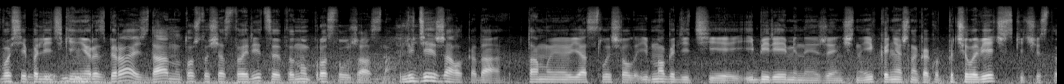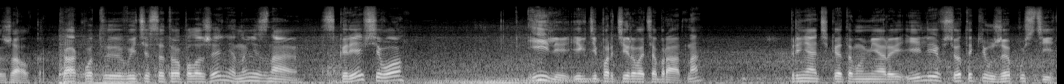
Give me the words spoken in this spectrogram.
во всей политике не разбираюсь, да, но то, что сейчас творится, это, ну, просто ужасно. Людей жалко, да. Там я слышал и много детей, и беременные женщины. Их, конечно, как вот по-человечески чисто жалко. Как вот э, выйти с этого положения, ну, не знаю. Скорее всего, или их депортировать обратно, принять к этому меры, или все-таки уже пустить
